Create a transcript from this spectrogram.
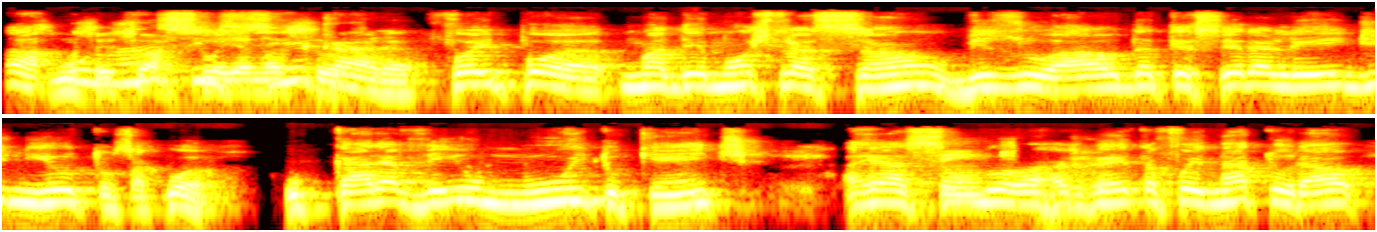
Ah, não sei se o Arthur si, nosso... cara, foi pô, uma demonstração visual da terceira lei de Newton, sacou? O cara veio muito quente, a reação do Arrascaeta foi natural.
